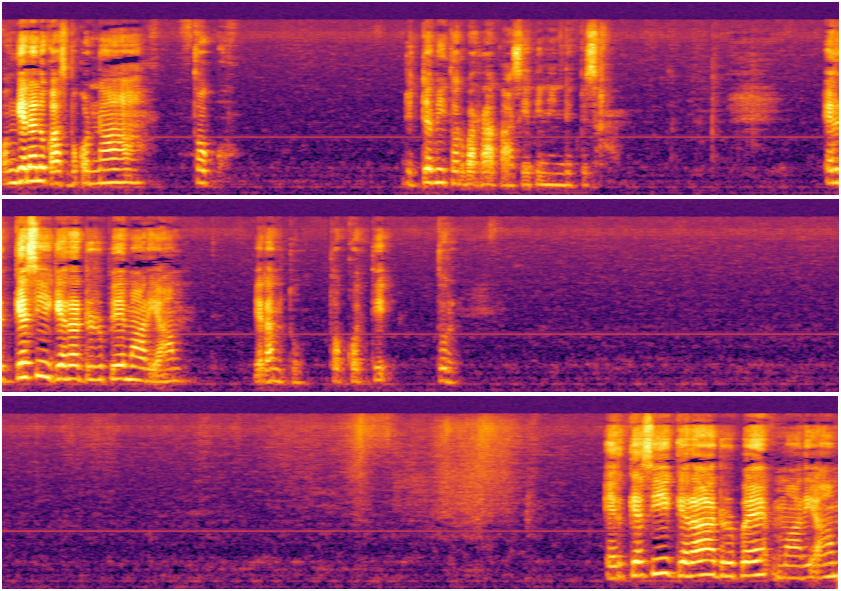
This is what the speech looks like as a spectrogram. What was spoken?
ወንጌላ ሉቃስ ቦቆና ቶኮ ድደሚ ቶርበራ ካሴቲን hin dubbisa. Ergasii gara durbee Maariyaam jedhamtu tokkotti. Ergasii gara durbee Maariyaam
